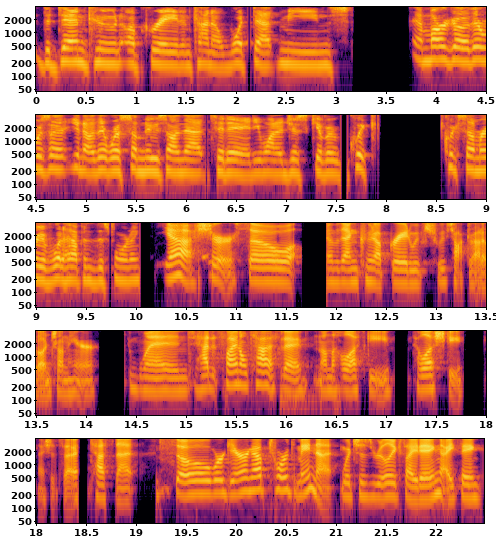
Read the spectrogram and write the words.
the Dencun upgrade and kind of what that means. And Margaux, there was a, you know, there was some news on that today. Do you want to just give a quick, quick summary of what happened this morning? Yeah, sure. So, you know, the Dencun upgrade, we've we've talked about a bunch on here. went had its final test today on the Holesky, Holesky, I should say, testnet. So we're gearing up towards mainnet, which is really exciting. I think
